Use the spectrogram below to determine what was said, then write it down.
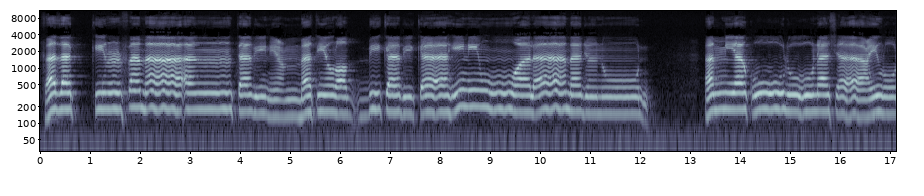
فذكر فما أنت بنعمة ربك بكاهن ولا مجنون. أم يقولون شاعر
